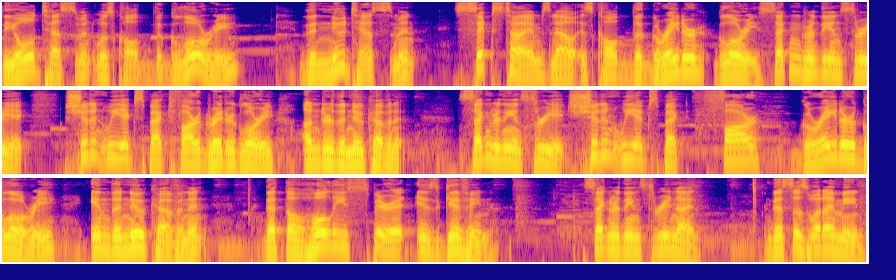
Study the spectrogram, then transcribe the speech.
The Old Testament was called the glory, the New Testament, six times now, is called the greater glory. 2 Corinthians 3 8. Shouldn't we expect far greater glory under the new covenant? 2 Corinthians 3 8. Shouldn't we expect far greater glory in the new covenant that the Holy Spirit is giving? 2 Corinthians 3 9. This is what I mean.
